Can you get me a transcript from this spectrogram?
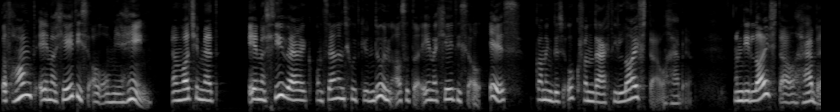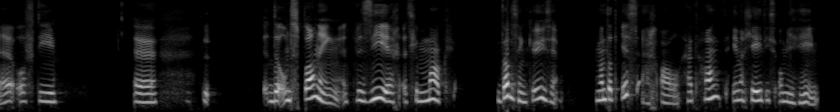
dat hangt energetisch al om je heen. En wat je met energiewerk ontzettend goed kunt doen, als het er energetisch al is, kan ik dus ook vandaag die lifestyle hebben. En die lifestyle hebben, of die uh, de ontspanning, het plezier, het gemak, dat is een keuze. Want dat is er al. Het hangt energetisch om je heen.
